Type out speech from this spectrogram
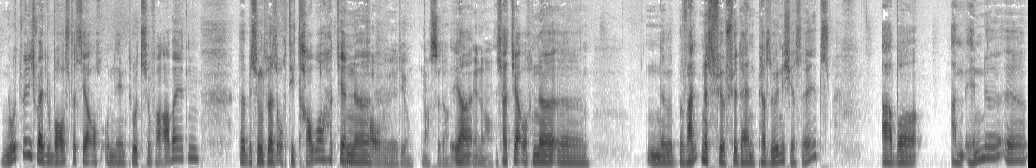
notwendig, weil du brauchst das ja auch, um den Tod zu verarbeiten, äh, beziehungsweise auch die Trauer hat ja eine, Trauerbewältigung machst du dann. ja, genau. es hat ja auch eine, äh, eine Bewandtnis für, für dein persönliches Selbst, aber am Ende,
